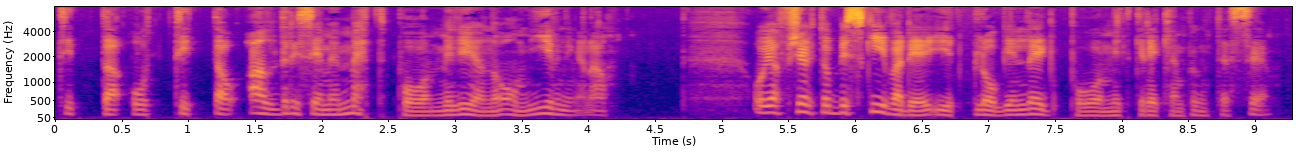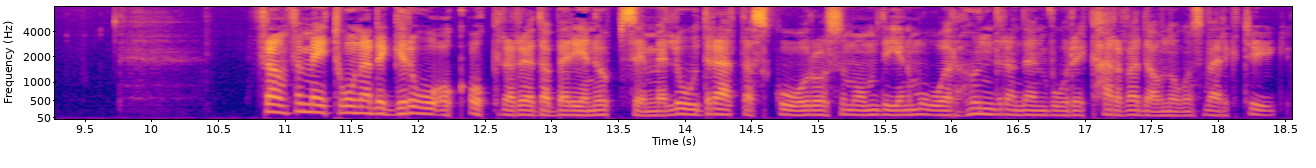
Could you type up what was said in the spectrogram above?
titta och titta och aldrig se mig mätt på miljön och omgivningarna. Och jag försökte att beskriva det i ett blogginlägg på mittgrekland.se. Framför mig tornade grå och ockraröda bergen upp sig med lodräta skåror som om de genom århundraden vore karvade av någons verktyg.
